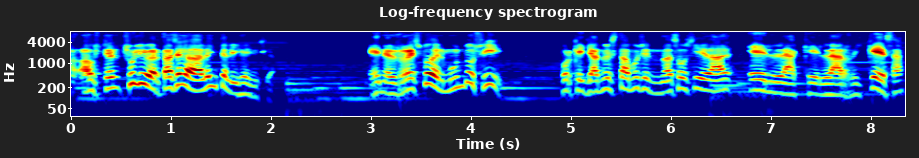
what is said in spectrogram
a usted su libertad se la da la inteligencia. En el resto del mundo sí, porque ya no estamos en una sociedad en la que la riqueza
